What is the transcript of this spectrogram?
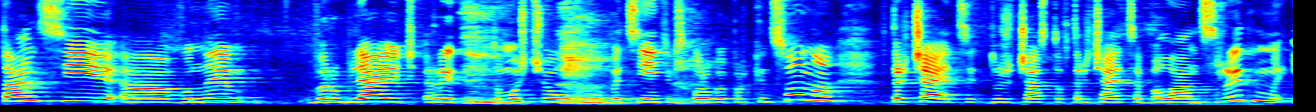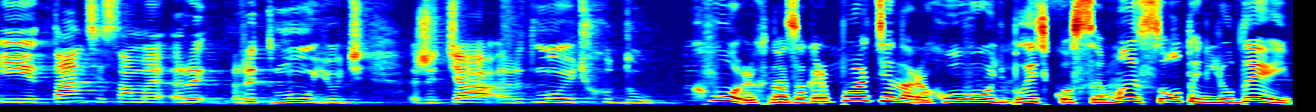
Танці е, вони виробляють ритм, тому що у пацієнтів з хворобою Паркінсона втрачається дуже часто втрачається баланс ритм, і танці саме ритмують життя, ритмують ходу. Хворих на Закарпатті нараховують близько семи сотень людей.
